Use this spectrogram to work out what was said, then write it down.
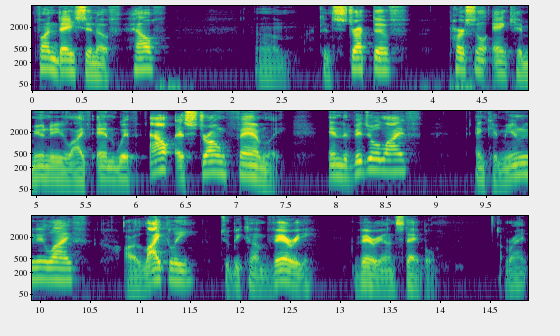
foundation of health, um, constructive, personal, and community life. And without a strong family, individual life and community life are likely to become very, very unstable. All right.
